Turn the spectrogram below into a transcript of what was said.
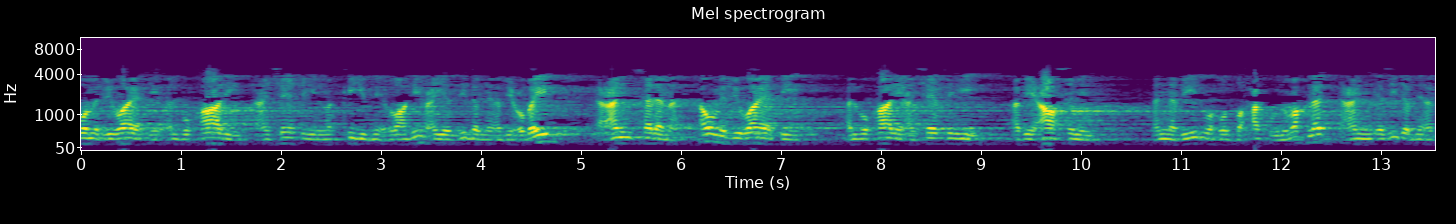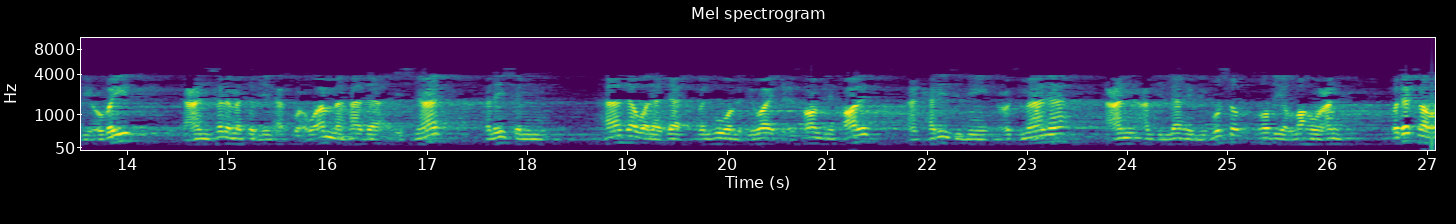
هو من رواية البخاري عن شيخه المكي بن إبراهيم عن يزيد بن أبي عبيد عن سلمة أو من رواية البخاري عن شيخه أبي عاصم النبيل وهو الضحاك بن مخلد عن يزيد بن أبي عبيد عن سلمة بن الأكوع. وأما هذا الإسناد فليس من هذا ولا ذاك بل هو من رواية عصام بن خالد عن حريز بن عثمان عن عبد الله بن بسر رضي الله عنه. وذكر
